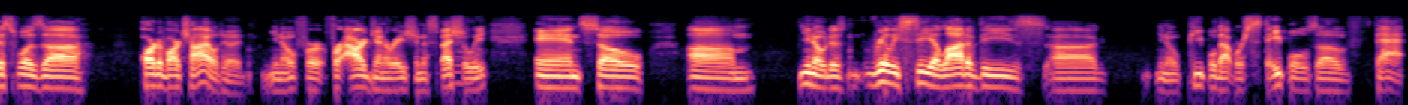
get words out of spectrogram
this was uh part of our childhood, you know, for for our generation especially. And so um you know, to really see a lot of these uh you know people that were staples of that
